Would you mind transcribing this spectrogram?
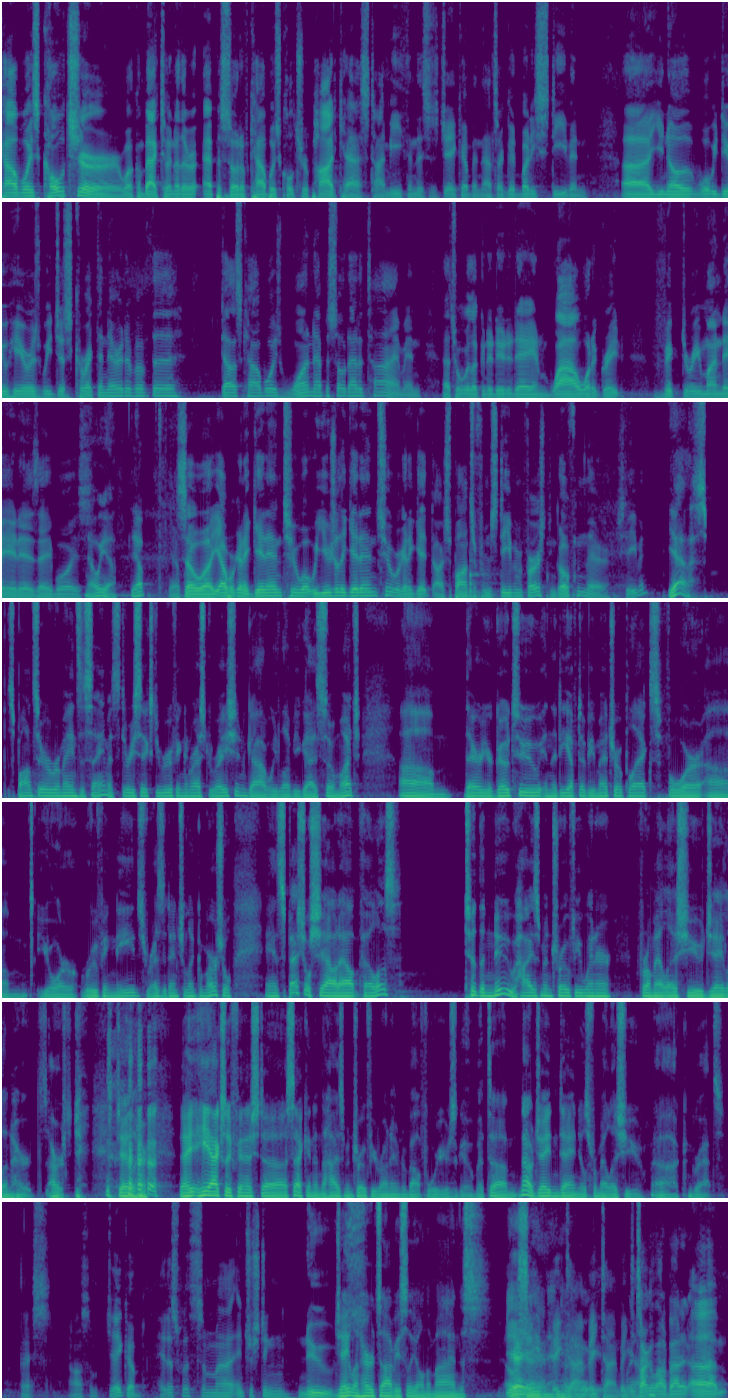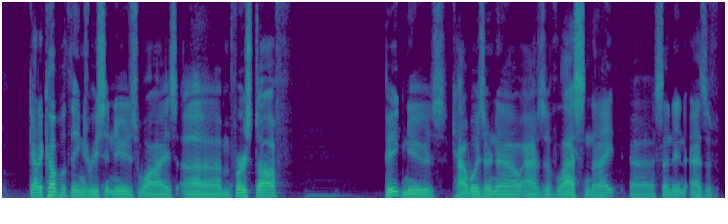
going on, Cowboys culture? Welcome back to another episode of Cowboys Culture Podcast. I'm Ethan. This is Jacob, and that's our good buddy Steven. Uh, you know what we do here is we just correct the narrative of the Dallas Cowboys one episode at a time, and that's what we're looking to do today. And wow, what a great Victory Monday it is, eh, boys? Oh yeah, yep. So uh, yeah, we're gonna get into what we usually get into. We're gonna get our sponsor from Steven first and go from there. Steven? Yeah, s- sponsor remains the same. It's 360 Roofing and Restoration. God, we love you guys so much. Um, they're your go-to in the DFW Metroplex for um, your roofing needs, residential and commercial. And special shout out, fellas, to the new Heisman Trophy winner from LSU, Jalen Hurts. Or Jalen Hurts. He actually finished uh, second in the Heisman Trophy run-in about four years ago. But um, no, Jayden Daniels from LSU. Uh, congrats. Nice. Awesome. Jacob, hit us with some uh, interesting news. Jalen Hurts obviously on the mind this, Oh, this yeah, evening. big time, big time, big time. We're time. gonna talk a lot about it. Um, got a couple of things recent news wise. Um, first off, big news: Cowboys are now, as of last night, uh, Sunday, as of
